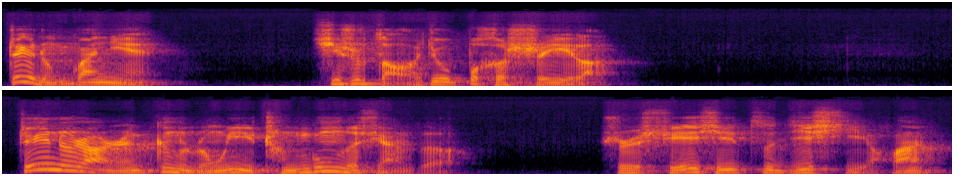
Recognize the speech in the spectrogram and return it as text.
这种观念其实早就不合时宜了。真正让人更容易成功的选择，是学习自己喜欢。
